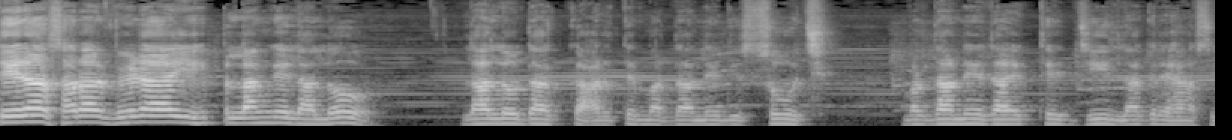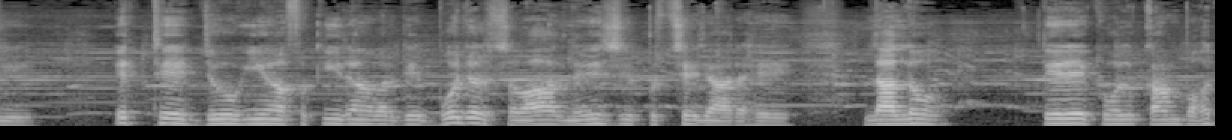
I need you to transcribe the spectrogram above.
ਤੇਰਾ ਸਾਰਾ ਵਿਹੜਾ ਹੀ ਪਲੰਗੇ ਲਾਲੋ ਲਾਲੋ ਦਾ ਘਰ ਤੇ ਮਰਦਾਨੇ ਦੀ ਸੋਚ, ਮਰਦਾਨੇ ਦਾ ਇੱਥੇ ਜੀ ਲੱਗ ਰਿਹਾ ਸੀ। ਇੱਥੇ ਜੋਗੀਆਂ ਫਕੀਰਾਂ ਵਰਗੇ ਬੋਝਲ ਸਵਾਲ ਨਹੀਂ ਸੀ ਪੁੱਛੇ ਜਾ ਰਹੇ। ਲਾਲੋ, ਤੇਰੇ ਕੋਲ ਕੰਮ ਬਹੁਤ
